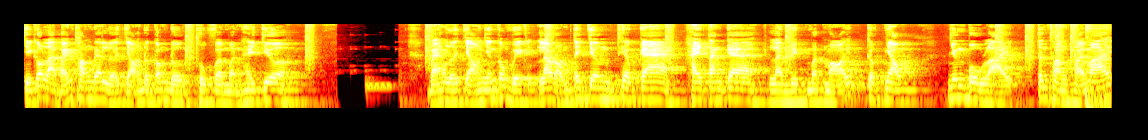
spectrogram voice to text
chỉ có là bản thân đã lựa chọn được con đường thuộc về mình hay chưa. Bạn lựa chọn những công việc lao động tay chân theo ca hay tăng ca, làm việc mệt mỏi, cực nhọc, nhưng bù lại tinh thần thoải mái,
